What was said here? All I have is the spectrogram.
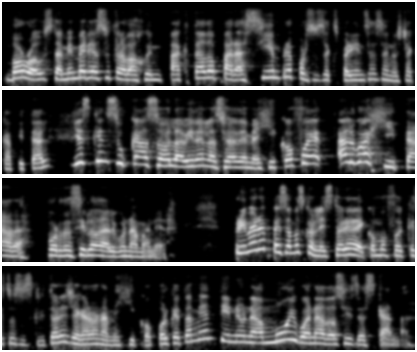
Burroughs también vería su trabajo impactado para siempre por sus experiencias en nuestra capital. Y es que en su caso, la vida en la Ciudad de México fue algo agitada, por decirlo de alguna manera. Primero empecemos con la historia de cómo fue que estos escritores llegaron a México, porque también tiene una muy buena dosis de escándalo.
